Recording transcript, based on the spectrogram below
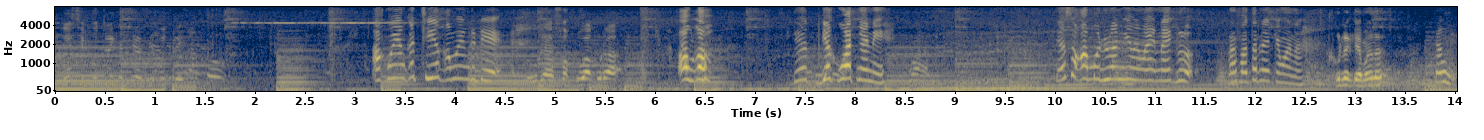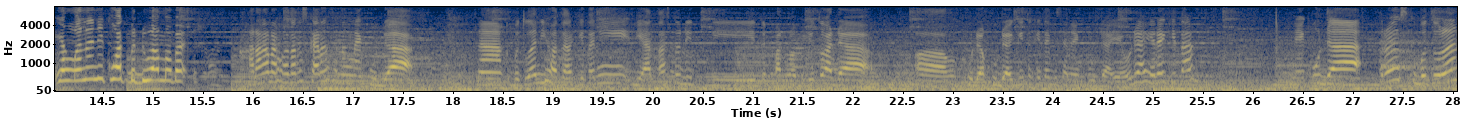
Ini si putri kecil si putri. Aku yang kecil, kamu yang gede. Ya Udah sok dua kuda. Allah. Dia dia kuat nggak nih? Ya sok kamu duluan gimana naik, naik dulu. Rafathar naik yang mana? Aku naik yang mana? Yang yang mana nih kuat berdua sama Mbak? Karena kan Rafathar sekarang seneng naik kuda. Nah kebetulan di hotel kita nih di atas tuh di, di depan lobby itu ada eh, kuda-kuda gitu kita bisa naik kuda. Ya udah akhirnya kita naik kuda. Terus kebetulan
